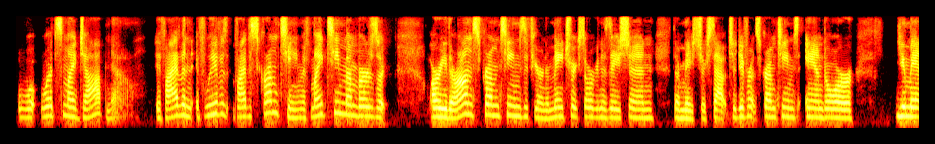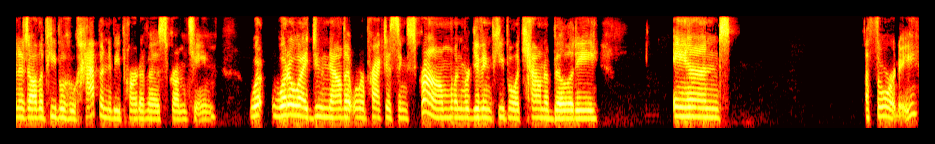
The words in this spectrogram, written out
what what's my job now?" If I have an, if we have, a, if I have a Scrum team, if my team members are, are either on Scrum teams, if you're in a matrix organization, they're matrixed out to different Scrum teams, and or you manage all the people who happen to be part of a Scrum team. What what do I do now that we're practicing Scrum when we're giving people accountability and authority?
